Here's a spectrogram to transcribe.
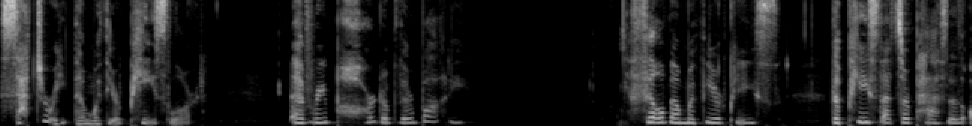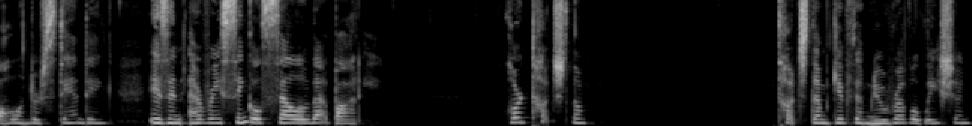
Saturate them with your peace, Lord. Every part of their body. Fill them with your peace. The peace that surpasses all understanding is in every single cell of that body. Lord, touch them. Touch them, give them new revelation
